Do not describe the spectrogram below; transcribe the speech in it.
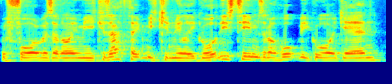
before was annoying me because I think we can really go at these teams, and I hope we go again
